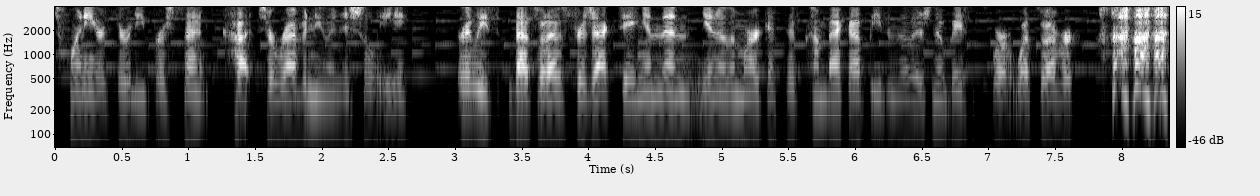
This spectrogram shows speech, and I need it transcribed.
20 or 30% cut to revenue initially, or at least that's what I was projecting. And then, you know, the markets have come back up even though there's no basis for it whatsoever.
